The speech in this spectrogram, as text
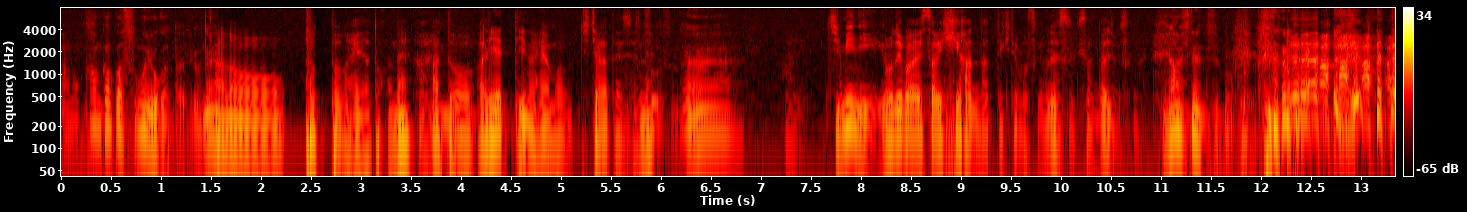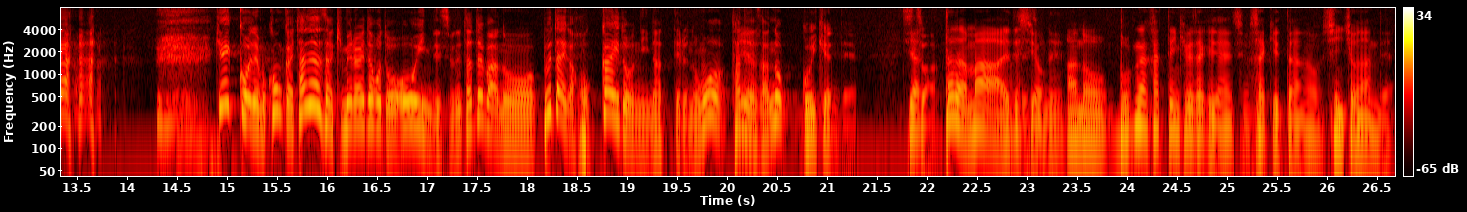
うん。あの感覚はすごい良かったですよね。あのポットの部屋とかね、はい。あとアリエッティの部屋もちっちゃかったですよね。そうですよね。地味に米林さん批判になってきてますけどね鈴木さん。大丈夫ですかね？批判してるんですよ僕。結構でも今回種田さん決められたこと多いんですよね。例えばあの舞台が北海道になってるのも種田さんのご意見で。いや実は。ただまああれですよ。ですよね。あの僕が勝手に決めたわけじゃないですよ。さっき言ったあの身長なんで。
